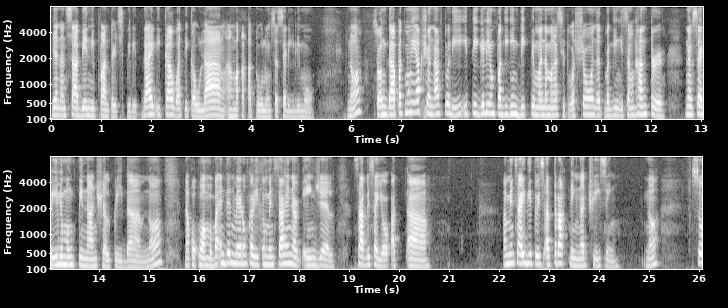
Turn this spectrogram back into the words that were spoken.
Yan ang sabi ni Panther Spirit. Dahil ikaw at ikaw lang ang makakatulong sa sarili mo. No? So, ang dapat mong i-action actually, itigil yung pagiging biktima ng mga sitwasyon at maging isang hunter ng sarili mong financial freedom. No? Nakukuha mo ba? And then, meron ka rito mensahe ng Archangel. Sabi sa'yo, at uh, ang mensahe dito is attracting, not chasing. No? So,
